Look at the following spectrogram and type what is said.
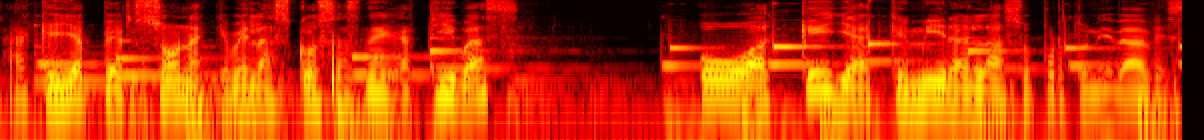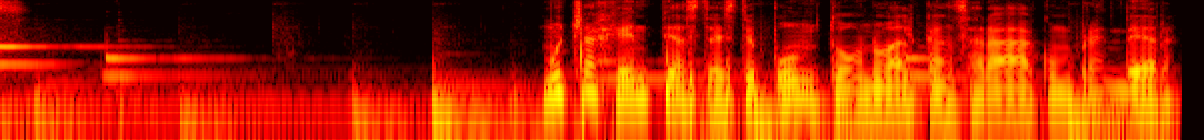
¿Aquella persona que ve las cosas negativas o aquella que mira las oportunidades? Mucha gente hasta este punto no alcanzará a comprender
